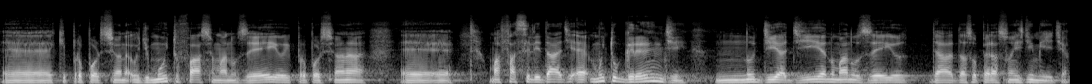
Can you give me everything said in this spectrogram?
é, que proporciona de muito fácil manuseio e proporciona é, uma facilidade é, muito grande no dia a dia no manuseio da, das operações de mídia.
